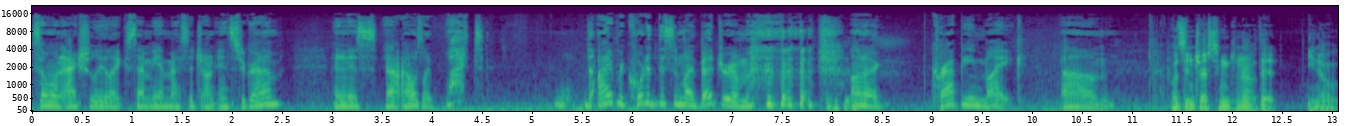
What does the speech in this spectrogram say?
someone actually, like, sent me a message on Instagram, and, it's, and I was like, what? I recorded this in my bedroom on a crappy mic. Um, well, it's interesting to know that you know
